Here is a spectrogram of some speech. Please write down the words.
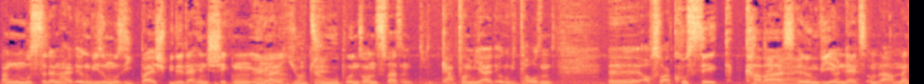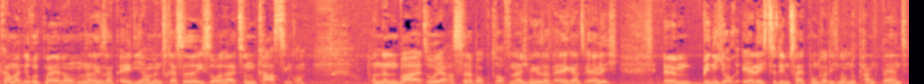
man musste dann halt irgendwie so Musikbeispiele dahin schicken Ah, über ja, YouTube und sonst was und gab von mir halt irgendwie tausend äh, auch so Akustik-Covers ja. irgendwie im Okay. Netz umladen. Dann kam halt eine Rückmeldung und dann hat er gesagt, ey, die haben Interesse, ich soll halt zu einem Casting kommen. Und dann war halt so, ja, hast du da Bock drauf? Und dann habe ich mir gesagt, ey, ganz ehrlich, ähm, bin ich auch ehrlich, zu dem Zeitpunkt hatte ich noch eine Punkband.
